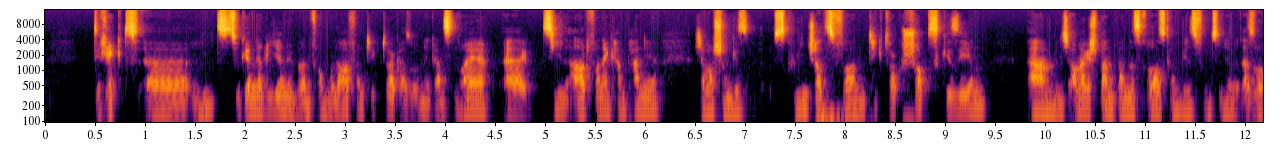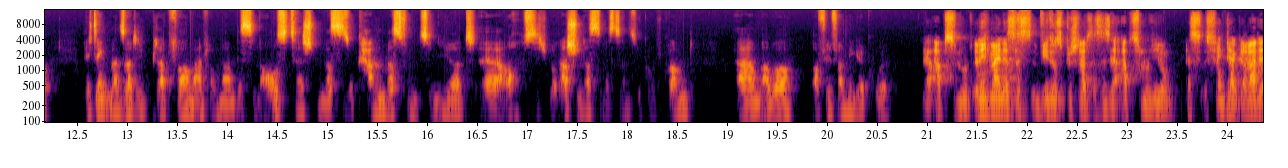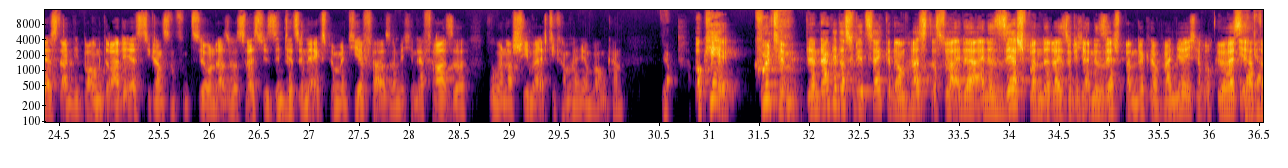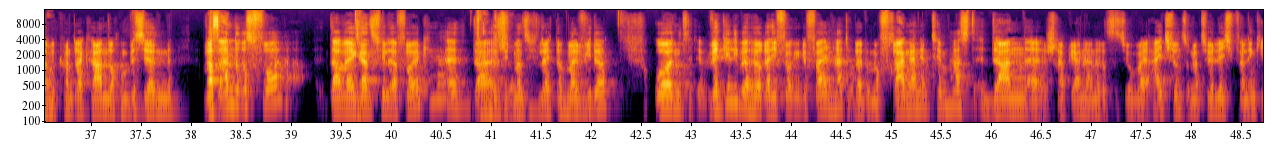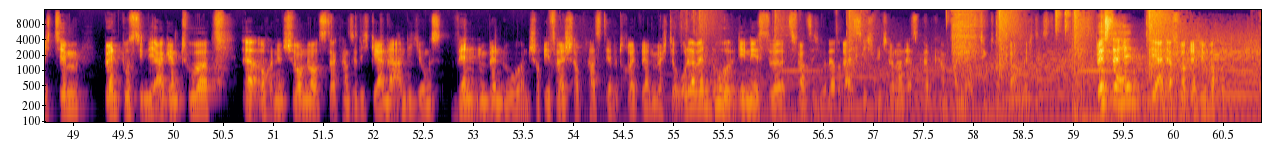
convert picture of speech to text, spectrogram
direkt äh, Leads zu generieren über ein Formular von TikTok, also eine ganz neue äh, Zielart von der Kampagne. Ich habe auch schon Screenshots von TikTok-Shops gesehen. Ähm, bin ich auch mal gespannt, wann das rauskommt, wie das funktioniert. Also ich denke, man sollte die Plattform einfach mal ein bisschen austesten, was so kann, was funktioniert, äh, auch sich überraschen lassen, was da in Zukunft kommt. Ähm, aber auf jeden Fall mega cool. Ja, absolut. Und ich meine, es ist, wie du es beschreibst, es ist ja absolut jung. Es, es fängt ja gerade erst an, die bauen gerade erst die ganzen Funktionen. Also das heißt, wir sind jetzt in der Experimentierphase und nicht in der Phase, wo man nach Schema F die Kampagnen bauen kann. Ja. Okay, cool, Tim. Dann danke, dass du dir Zeit genommen hast. Das war eine, eine sehr spannende Reise durch eine sehr spannende Kampagne. Ich habe auch gehört, ihr habt gerne. mit Konterkan noch ein bisschen was anderes vor dabei ganz viel Erfolg. Da Dankeschön. sieht man sich vielleicht nochmal wieder. Und wenn dir, lieber Hörer, die Folge gefallen hat oder du noch Fragen an den Tim hast, dann äh, schreib gerne eine Rezension bei iTunes und natürlich verlinke ich Tim, Brandboost in die Agentur, äh, auch in den Show Notes. Da kannst du dich gerne an die Jungs wenden, wenn du einen Shopify-Shop hast, der betreut werden möchte oder wenn du die nächste 20 oder 30 Return on Ad Kampagne auf TikTok fahren möchtest. Bis dahin, dir eine erfolgreiche Woche.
